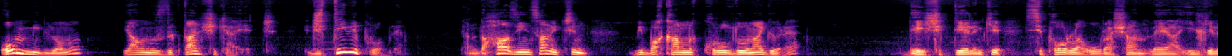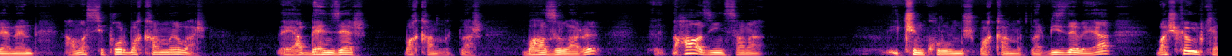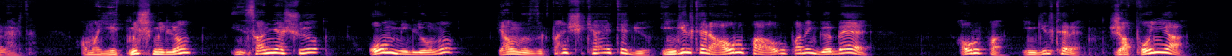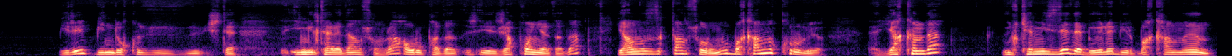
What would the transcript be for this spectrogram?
10 milyonu yalnızlıktan şikayetçi. Ciddi bir problem. Yani daha az insan için bir bakanlık kurulduğuna göre değişik diyelim ki sporla uğraşan veya ilgilenen ama spor bakanlığı var veya benzer bakanlıklar. Bazıları e, daha az insana için kurulmuş bakanlıklar bizde veya başka ülkelerde. Ama 70 milyon insan yaşıyor. 10 milyonu yalnızlıktan şikayet ediyor. İngiltere, Avrupa, Avrupa'nın göbeği. Avrupa, İngiltere, Japonya. Biri 1900 işte İngiltere'den sonra Avrupa'da, e, Japonya'da da yalnızlıktan sorumlu bakanlık kuruluyor. E, Yakında ülkemizde de böyle bir bakanlığın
